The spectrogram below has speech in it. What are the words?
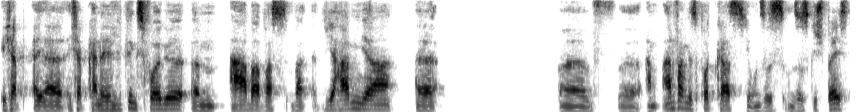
ich habe äh, ich hab keine Lieblingsfolge, ähm, aber was, was wir haben ja äh, äh, äh, am Anfang des Podcasts hier unseres unseres Gesprächs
